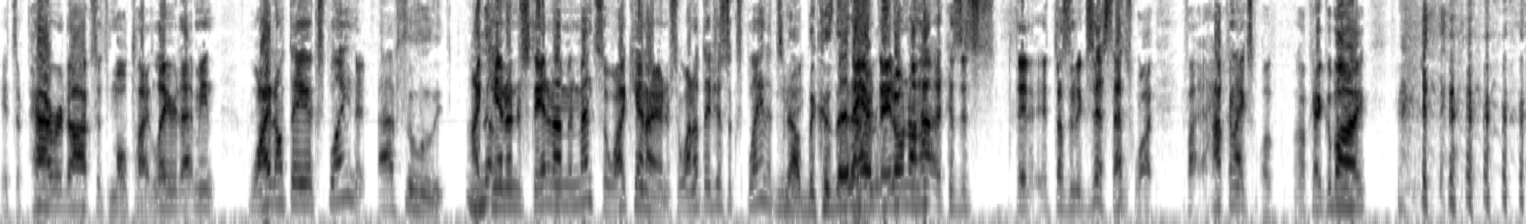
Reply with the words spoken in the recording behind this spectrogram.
It's a paradox. It's multi layered. I mean, why don't they explain it? absolutely. I No- can't understand it. I'm in Mensa. Why can't I understand? Why don't they just explain it to No, me? because they don't- they don't know how because it's it doesn't exist. That's why. If I, how can I? Exp- okay, goodbye.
